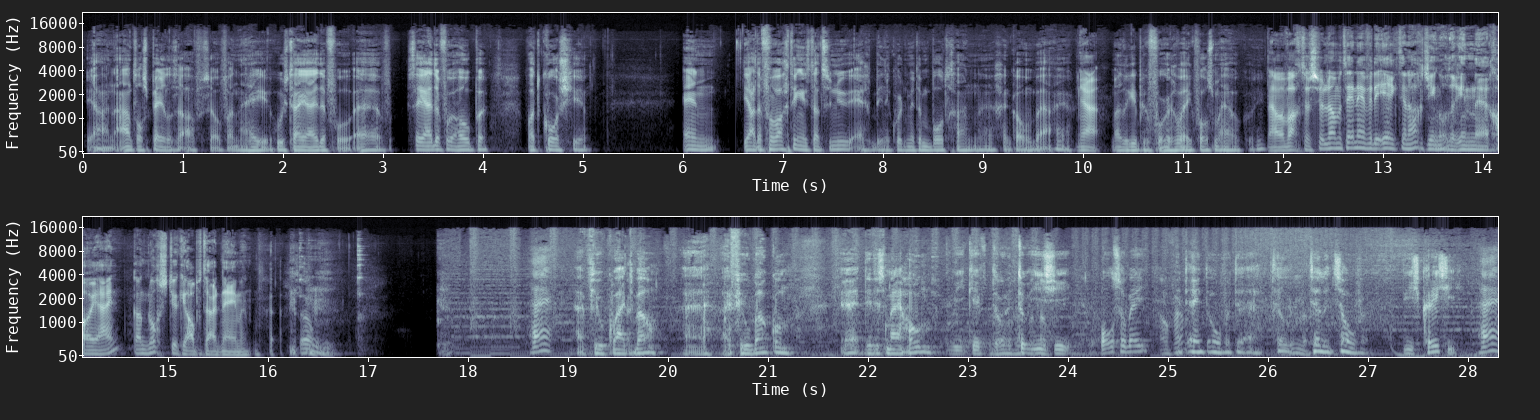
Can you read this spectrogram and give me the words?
ja, een aantal spelers af. Zo van, hey, hoe sta jij ervoor, eh, sta jij ervoor open? Wat kost je? En ja, de verwachting is dat ze nu echt binnenkort met een bod gaan, eh, gaan komen bij Ajax. ja. Maar dat riep ik vorige week volgens mij ook. Hoor. Nou, we wachten. Zullen we meteen even de Erik ten Hag jingle erin eh, gooien, Hein? Kan ik nog een stukje appeltaart nemen? Zo. I feel quite well. Uh, I feel welcome. Uh, this is my home. We give the, too easy also away. It ain't over till, till, till it's over. Wie is crazy? Hè?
